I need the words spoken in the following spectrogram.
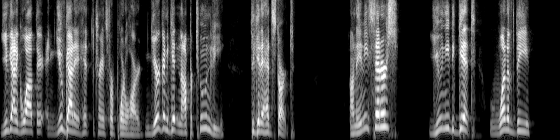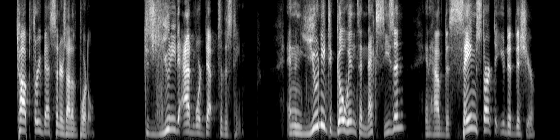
you've got to go out there and you've got to hit the transfer portal hard. You're going to get an opportunity to get a head start. On any centers, you need to get one of the top three best centers out of the portal because you need to add more depth to this team. And then you need to go into next season and have the same start that you did this year.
